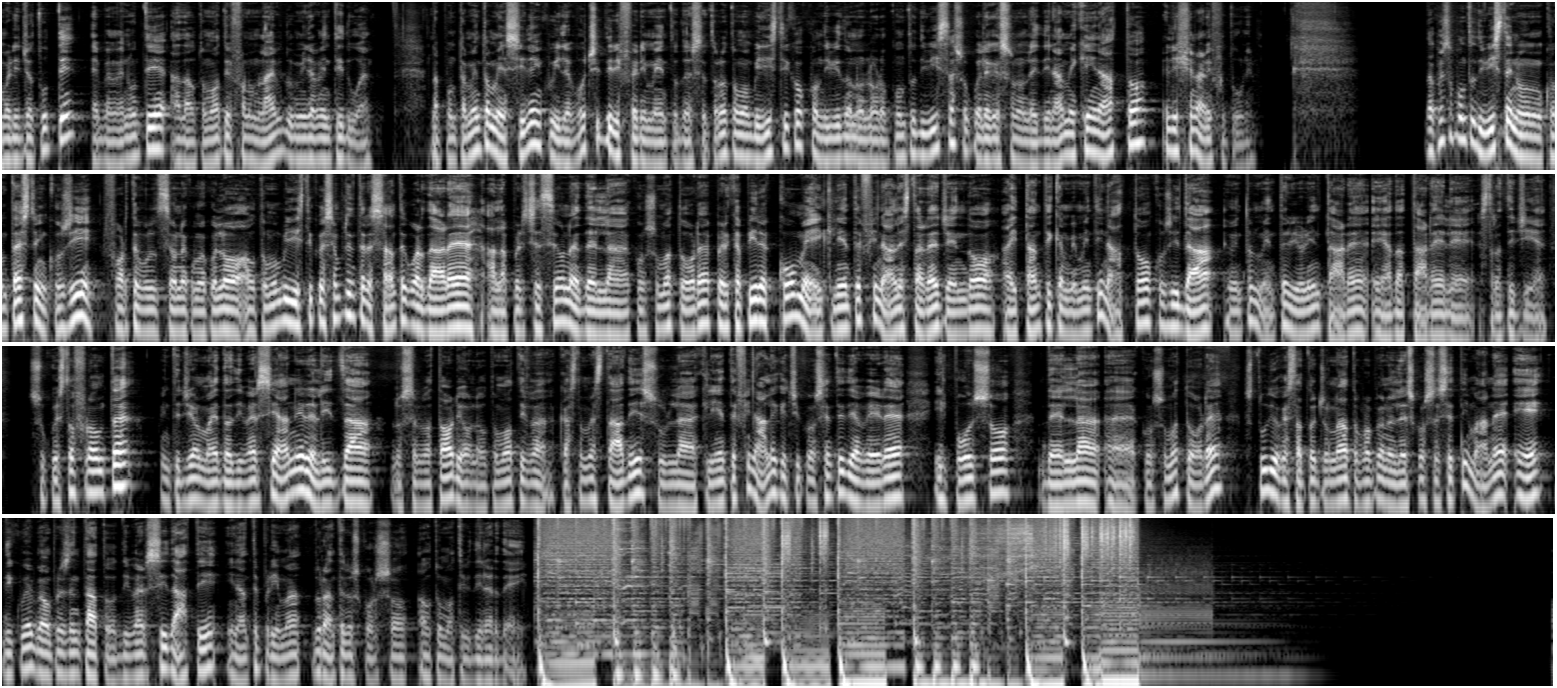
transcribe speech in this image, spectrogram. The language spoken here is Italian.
pomeriggio a tutti e benvenuti ad Automotive Forum Live 2022, l'appuntamento mensile in cui le voci di riferimento del settore automobilistico condividono il loro punto di vista su quelle che sono le dinamiche in atto e gli scenari futuri. Da questo punto di vista, in un contesto in così forte evoluzione come quello automobilistico, è sempre interessante guardare alla percezione del consumatore per capire come il cliente finale sta reagendo ai tanti cambiamenti in atto, così da eventualmente riorientare e adattare le strategie. Su questo fronte Quintg ormai da diversi anni realizza l'osservatorio, l'Automotive Customer Study sul cliente finale che ci consente di avere il polso del eh, consumatore, studio che è stato aggiornato proprio nelle scorse settimane e di cui abbiamo presentato diversi dati in anteprima durante lo scorso Automotive Dealer Day.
